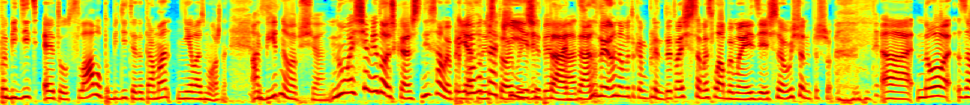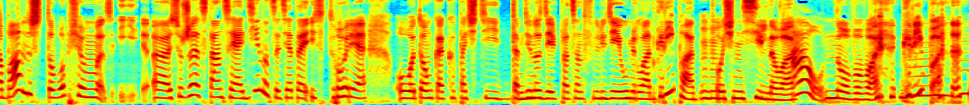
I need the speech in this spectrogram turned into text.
победить эту славу, победить этот роман невозможно. Обидно вообще. Ну, вообще, мне тоже кажется, не самое приятное, что такие, читать. ребят? Да, она, она мы такая, блин, да это вообще самая слабая моя идея, сейчас я вам еще напишу. А, но забавно, что, в общем, а, сюжет станции 11 — это история о том, как почти там 99% людей умерло от гриппа, очень сильного, Ау. нового гриппа. М.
